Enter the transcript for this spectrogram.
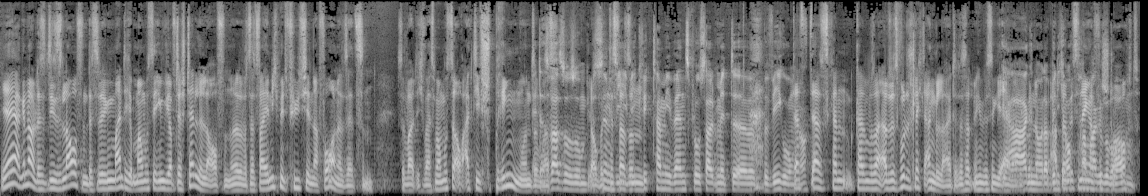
Ja, ja, genau, das ist dieses Laufen. Deswegen meinte ich, man muss ja irgendwie auf der Stelle laufen oder was. Das war ja nicht mit Füßchen nach vorne setzen, soweit ich weiß. Man musste auch aktiv springen und sowas. Das war so, so ein bisschen Das wie, war so wie ein- Quicktime-Events, bloß halt mit äh, Bewegung. Das, ne? das kann, kann wohl sein. Also es wurde schlecht angeleitet. Das hat mich ein bisschen geärgert. Ja, genau, da bin ich auch ein bisschen länger für gebraucht.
